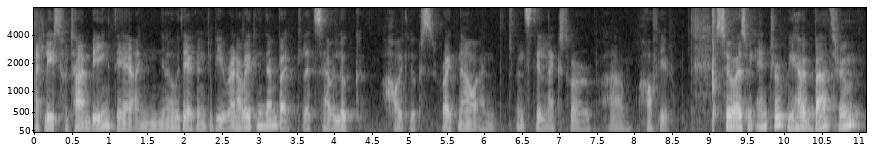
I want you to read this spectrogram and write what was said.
at least for time being. I know they're going to be renovating them, but let's have a look how it looks right now and, and still next for um, half year. So as we enter, we have a bathroom.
